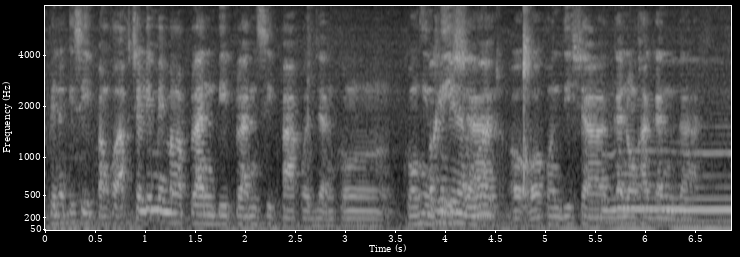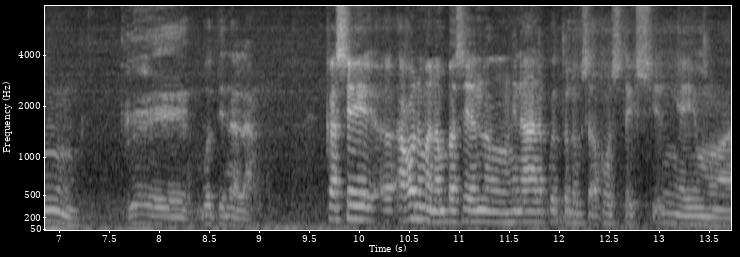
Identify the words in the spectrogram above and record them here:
pinag-isipan ko actually may mga plan B plan C pa ako dyan kung kung Pag hindi hindi siya oo kung hindi siya ganong kaganda Mm. eh buti na lang Kasi uh, ako naman, ang basehan ng hinahanap ko tunog sa acoustics, yun nga yung mga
